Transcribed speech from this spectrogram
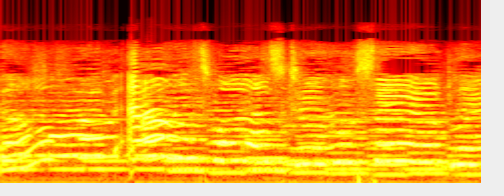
The fourth Alice was two siblings.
